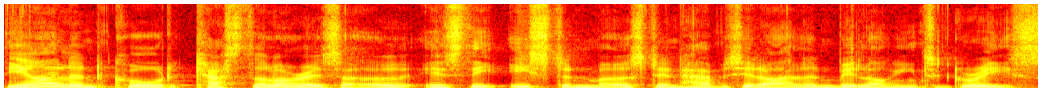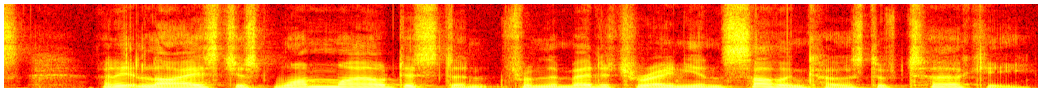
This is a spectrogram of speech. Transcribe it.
The island called Castellorizo is the easternmost inhabited island belonging to Greece, and it lies just one mile distant from the Mediterranean southern coast of Turkey.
